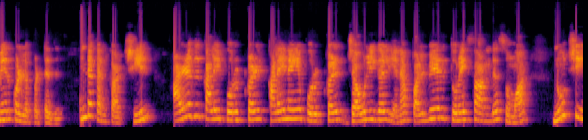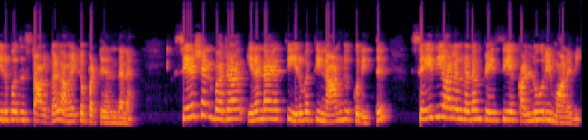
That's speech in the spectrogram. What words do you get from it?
மேற்கொள்ளப்பட்டது. இந்த கண்காட்சியில் அழகு கலை பொருட்கள் கலைநய பொருட்கள் ஜவுளிகள் என பல்வேறு துறை சார்ந்த சுமார் நூற்றி இருபது ஸ்டால்கள் அமைக்கப்பட்டிருந்தன. சேஷன் பஜார் இரண்டாயிரத்தி இருபத்தி நான்கு குறித்து செய்தியாளர்களிடம் பேசிய கல்லூரி மாணவி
